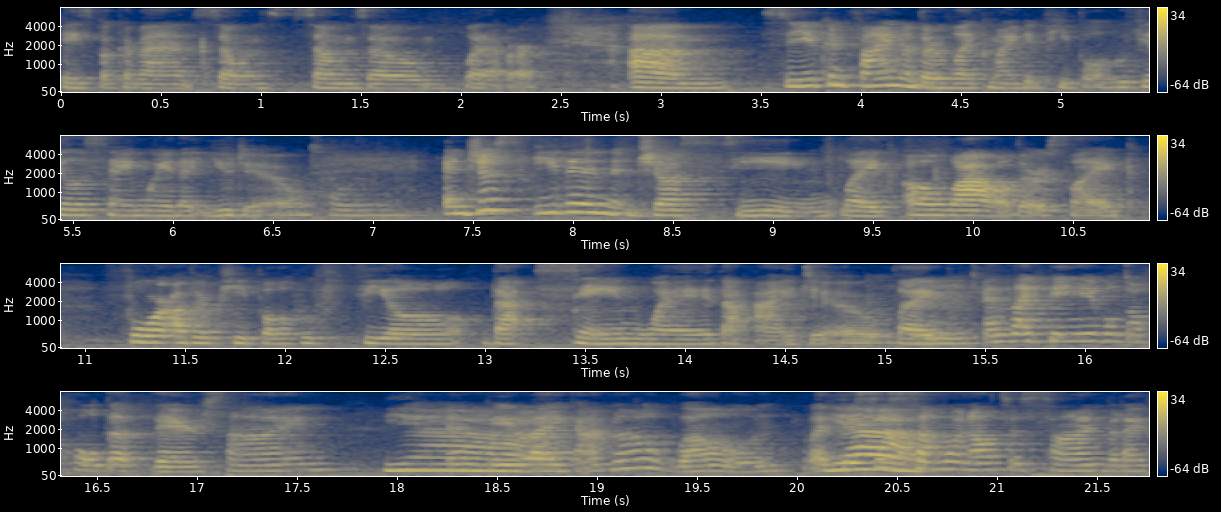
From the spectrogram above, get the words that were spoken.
Facebook event, so and so and so, whatever. Um, so you can find other like-minded people who feel the same way that you do. Totally. And just even just seeing like oh wow there's like four other people who feel that same way that i do. Like and like being able to hold up their sign yeah. and be like i'm not alone. Like this is someone else's sign but i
